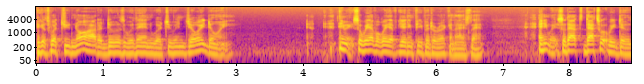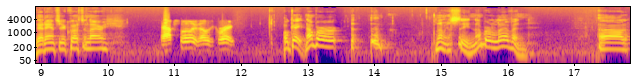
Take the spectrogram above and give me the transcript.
because what you know how to do is within what you enjoy doing. Anyway, so we have a way of getting people to recognize that. Anyway, so that's that's what we do. That answer your question, Larry? Absolutely, that was great. Okay, number. let me see. Number eleven. Uh,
